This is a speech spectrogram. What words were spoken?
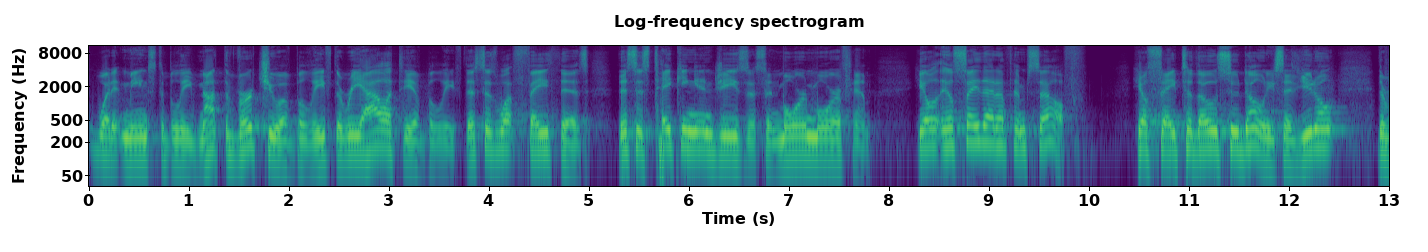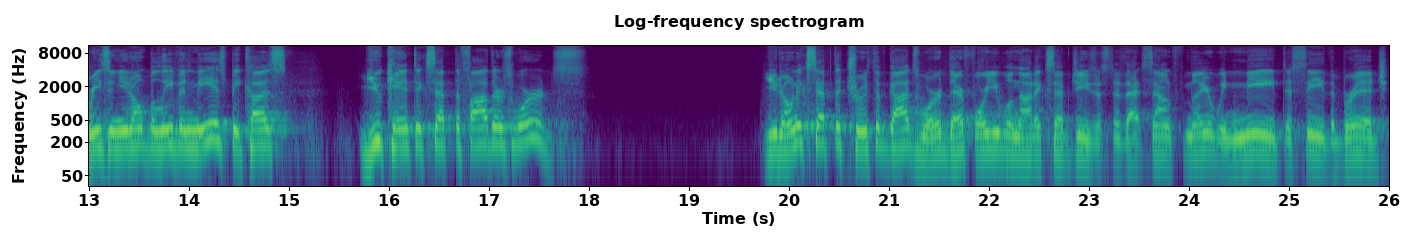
what it means to believe, not the virtue of belief, the reality of belief. This is what faith is. This is taking in Jesus and more and more of Him. He'll, he'll say that of Himself. He'll say to those who don't, He says, You don't, the reason you don't believe in me is because you can't accept the Father's words. You don't accept the truth of God's word, therefore you will not accept Jesus. Does that sound familiar? We need to see the bridge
